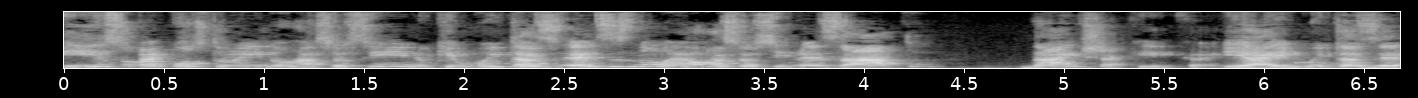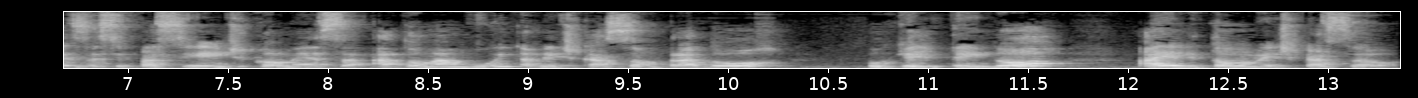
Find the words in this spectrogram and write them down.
E isso vai construindo um raciocínio que muitas vezes não é o raciocínio exato da enxaqueca. E aí muitas vezes esse paciente começa a tomar muita medicação para dor, porque ele tem dor, aí ele toma medicação,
